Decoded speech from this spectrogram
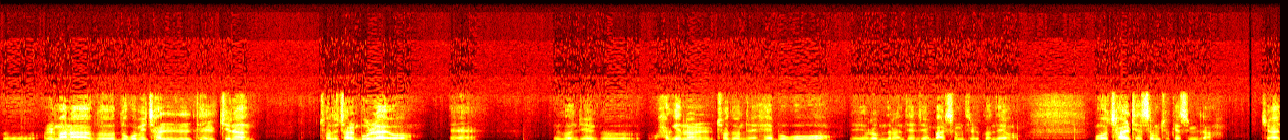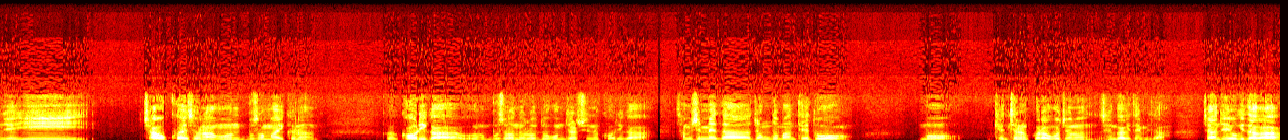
그 얼마나 그 녹음이 잘 될지는 저도 잘 몰라요 예. 이거 이제 그 확인을 저도 이제 해보고 이제 여러분들한테 이제 말씀드릴 건데요 뭐 잘 됐으면 좋겠습니다 자 이제 이 자우코에서 나온 무선 마이크는 그 거리가 어, 무선으로 녹음될 수 있는 거리가 30m 정도만 돼도 뭐 괜찮을 거라고 저는 생각이 됩니다. 자 이제 여기다가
